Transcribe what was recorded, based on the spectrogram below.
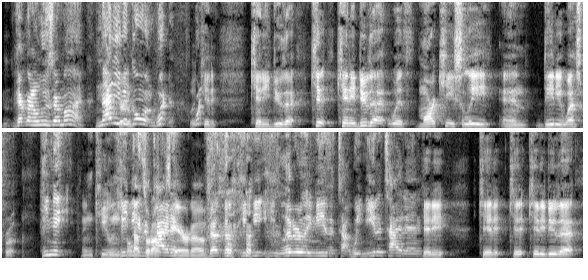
They're gonna lose their mind. Not even going. What? What can, he, can he do that? Can, can he do that with Marquise Lee and Dede Westbrook he need. and Keelan He That's what I'm end. scared of. The- the- he, need- he literally needs a tight. We need a tight end. Can he, can, he, can, can he do that?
